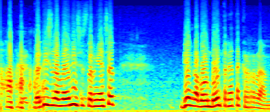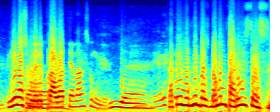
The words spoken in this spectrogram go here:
Berarti selama ini suster ngesot dia nggak bangun-bangun ternyata keram. Ini langsung dari perawatnya langsung nih. iya Tapi mungkin pas bangun parises.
